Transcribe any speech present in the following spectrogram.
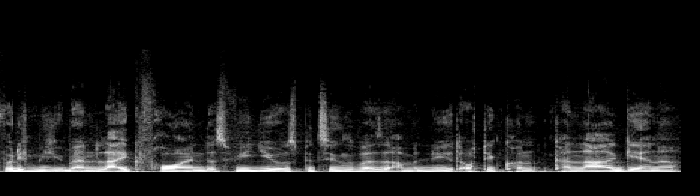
würde ich mich über ein Like freuen des Videos, beziehungsweise abonniert auch den Kon Kanal gerne.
